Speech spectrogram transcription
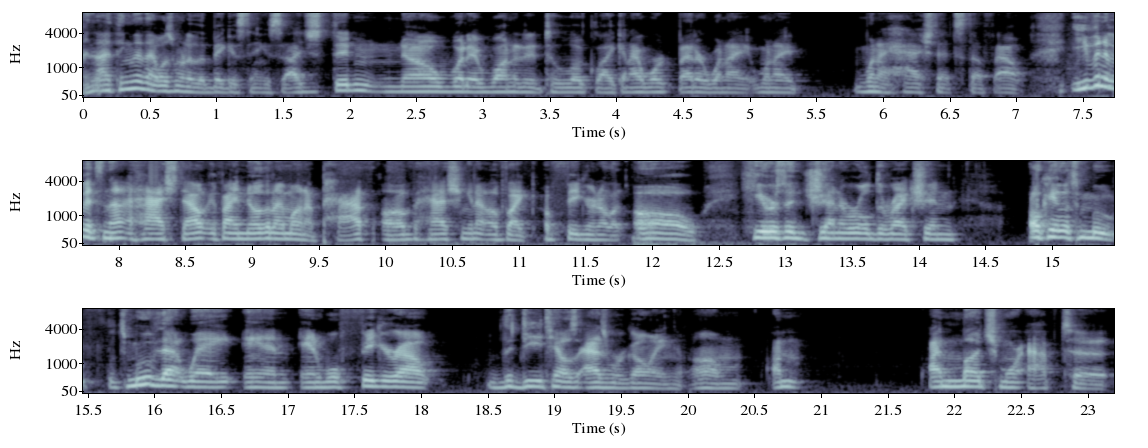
and I think that that was one of the biggest things. I just didn't know what I wanted it to look like, and I work better when I when I when I hash that stuff out. Even if it's not hashed out, if I know that I'm on a path of hashing it out, of like of figuring out like, oh, here's a general direction. Okay, let's move. Let's move that way, and and we'll figure out the details as we're going. Um, I'm I'm much more apt to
